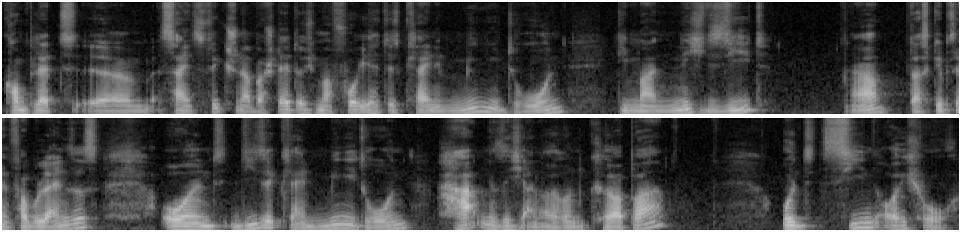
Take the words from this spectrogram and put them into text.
komplett ähm, Science Fiction, aber stellt euch mal vor, ihr hättet kleine Mini-Drohnen, die man nicht sieht. Ja, das gibt es in Fabulensis. Und diese kleinen Mini-Drohnen haken sich an euren Körper und ziehen euch hoch.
